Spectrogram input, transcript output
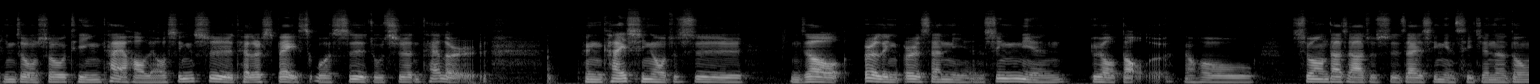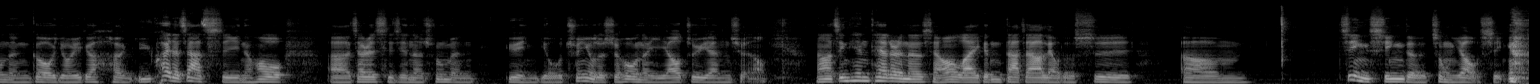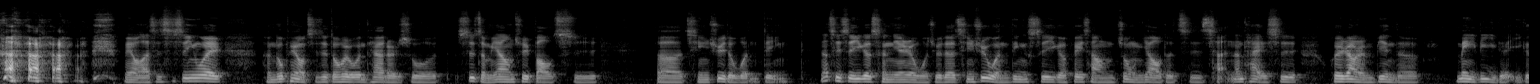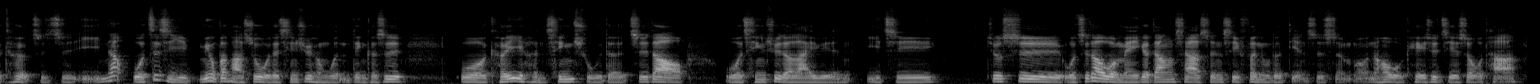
听众收听《太好聊心事》Taylor Space，我是主持人 Taylor，很开心哦，就是你知道，二零二三年新年又要到了，然后希望大家就是在新年期间呢都能够有一个很愉快的假期，然后呃，假日期间呢出门远游春游的时候呢也要注意安全哦。然后今天 Taylor 呢想要来跟大家聊的是，嗯。静心的重要性，没有啦，其实是因为很多朋友其实都会问 Taylor 说，是怎么样去保持呃情绪的稳定？那其实一个成年人，我觉得情绪稳定是一个非常重要的资产，那它也是会让人变得魅力的一个特质之一。那我自己没有办法说我的情绪很稳定，可是我可以很清楚的知道我情绪的来源以及。就是我知道我每一个当下生气、愤怒的点是什么，然后我可以去接受它。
